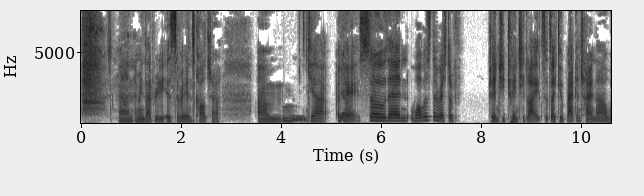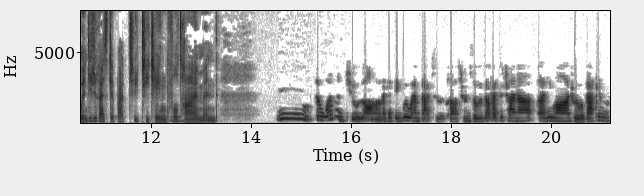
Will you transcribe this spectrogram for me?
Man, I mean, that really is surveillance culture. Um, Mm. yeah. Okay. So then what was the rest of 2020 like? So it's like you're back in China. When did you guys get back to teaching full time? And Mm, so it wasn't too long. Like I think we went back to the classroom. So we got back to China early March. We were back in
